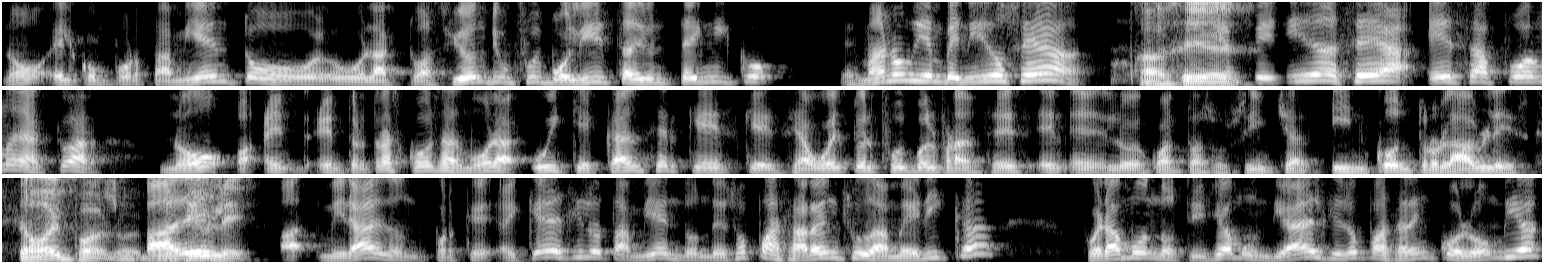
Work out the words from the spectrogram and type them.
¿no? el comportamiento o, la actuación de un futbolista, de un técnico, hermano, bienvenido sea. Así es. Bienvenida sea esa forma de actuar. No, entre otras cosas, Mora, uy, qué cáncer que es que se ha vuelto el fútbol francés en, lo, cuanto a sus hinchas, incontrolables. No, imposible. Mira, porque hay que decirlo también, donde eso pasara en Sudamérica, fuéramos noticia mundial, si eso pasara en Colombia,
